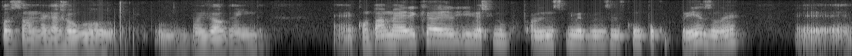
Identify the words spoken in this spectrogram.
posição, né? Já jogou, não joga ainda. É, contra o América, ele acho que no, ali nos primeiros minutos ele ficou um pouco preso, né? É,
